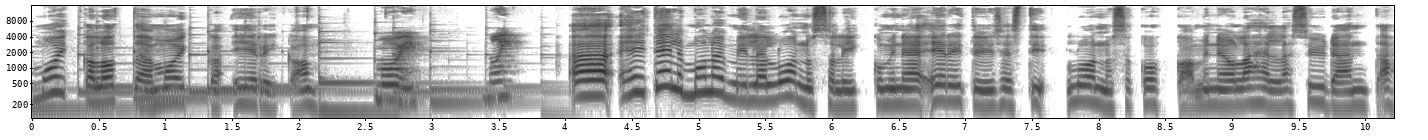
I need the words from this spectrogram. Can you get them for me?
Moikka Lotta ja moikka Erika. Moi. Moi. Ää, hei, teille molemmille luonnossa liikkuminen ja erityisesti luonnossa kokkaaminen on lähellä sydäntä.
